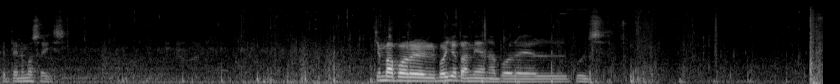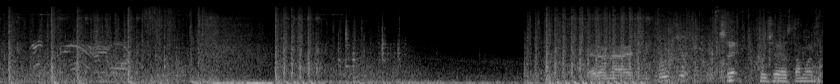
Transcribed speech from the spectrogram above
Que tenemos seis. ¿Quién va por el bollo también? A por el pulse. Era una vez un pulse. Sí, pulse ya está muerto.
